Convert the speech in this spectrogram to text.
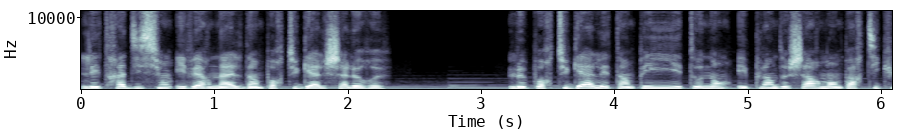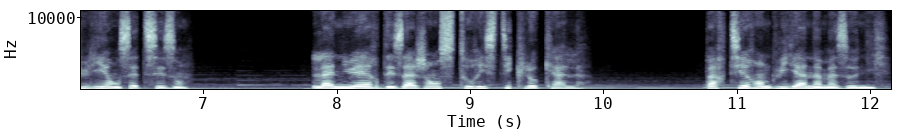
Les traditions hivernales d'un Portugal chaleureux. Le Portugal est un pays étonnant et plein de charme en particulier en cette saison. L'annuaire des agences touristiques locales. Partir en Guyane-Amazonie.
